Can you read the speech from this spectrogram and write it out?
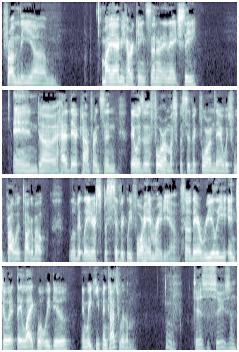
from the um, Miami Hurricane Center and NHC, and uh, had their conference. And there was a forum, a specific forum there, which we probably talk about a little bit later, specifically for ham radio. So they're really into it. They like what we do, and we keep in touch with them. Hmm. Tis the season.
